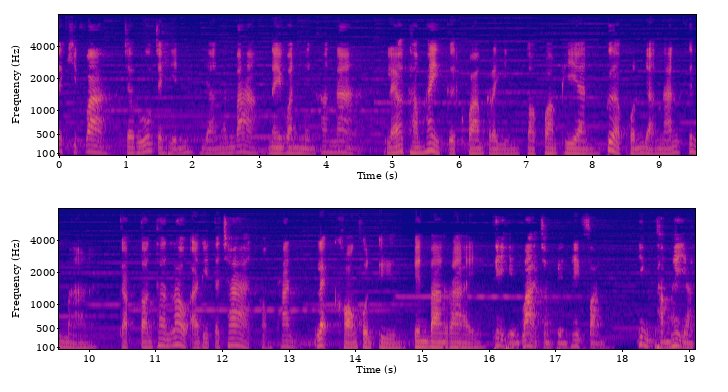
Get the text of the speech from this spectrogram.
และคิดว่าจะรู้จะเห็นอย่างนั้นบ้างในวันหนึ่งข้างหน้า แล้วทำให้เกิดความกระยิมต่อความเพียรเพื่อผลอย่างนั้นขึ้นมา กับตอนท่านเล่าอดีตชาติของท่าน และของคนอื่นเป็นบางรายที่เห็นว่าจำเป็นให้ฟัง ยิ่งทำให้อยาก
